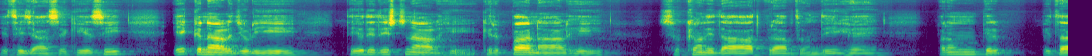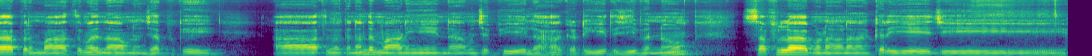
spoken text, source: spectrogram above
ਜਿੱਥੇ ਜਾ ਸਕੀਏ ਅਸੀਂ, ਇੱਕ ਨਾਲ ਜੁੜੀਏ ਤੇ ਉਹਦੀ ਦ੍ਰਿਸ਼ਟ ਨਾਲ ਹੀ, ਕਿਰਪਾ ਨਾਲ ਹੀ ਸੁੱਖਾਂ ਦੀ ਦਾਤ ਪ੍ਰਾਪਤ ਹੁੰਦੀ ਹੈ। ਪਰਮ ਪਿ- ਪਿਤਾ ਪਰਮਾਤਮਾ ਦੇ ਨਾਮ ਨੂੰ ਜਪ ਕੇ ਆਤਮਿਕ ਆਨੰਦ ਮਾਣੀਏ, ਨਾਮ ਜਪੀਏ, ਲਾਹਾ ਕਟੀਏ ਤੇ ਜੀਵਨ ਨੂੰ ਸਫਲਾ ਬਣਾਣਾ ਕਰੀਏ ਜੀ।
